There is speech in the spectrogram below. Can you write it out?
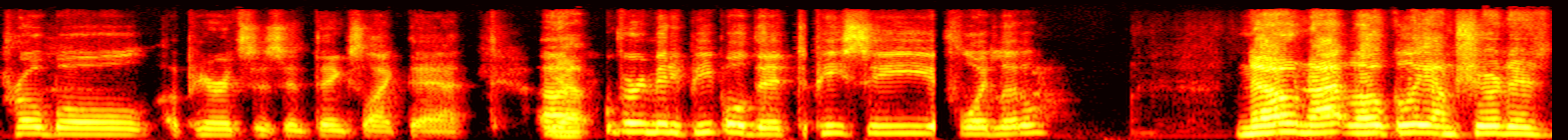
Pro Bowl appearances and things like that. Uh, yep. Very many people that PC Floyd Little. No, not locally. I'm sure there's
